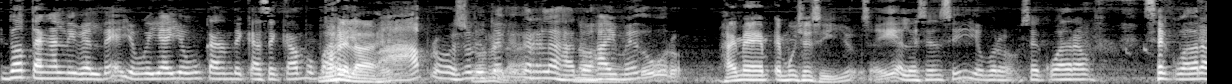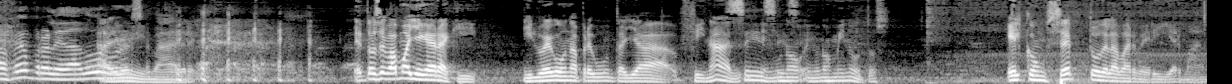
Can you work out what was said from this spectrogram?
no están al nivel de ellos, porque ya ellos buscan de casa y campo para... No relaje. Ah, profesor, usted tiene que relajar. No, Jaime duro. Jaime es, muy sencillo. Sí, él es sencillo, pero se cuadra, se cuadra feo, pero le da duro. Ay, mi madre. Entonces vamos a llegar aquí. Y luego una pregunta ya final, Sí, en, sí, uno- sí. en unos minutos. El concepto de la barbería, hermano.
